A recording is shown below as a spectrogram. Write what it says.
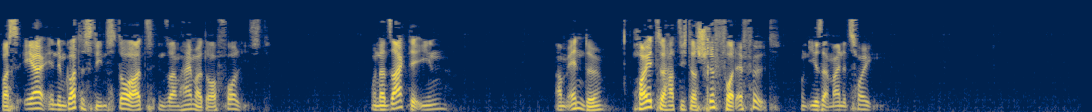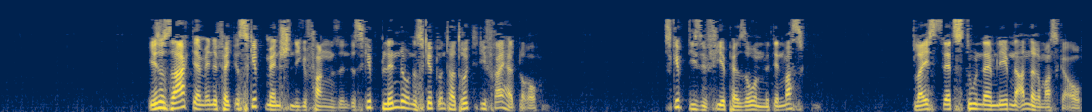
was er in dem Gottesdienst dort in seinem Heimatdorf vorliest. Und dann sagt er ihnen am Ende, Heute hat sich das Schriftwort erfüllt und ihr seid meine Zeugen. Jesus sagt ja im Endeffekt, es gibt Menschen, die gefangen sind. Es gibt Blinde und es gibt Unterdrückte, die Freiheit brauchen. Es gibt diese vier Personen mit den Masken. Vielleicht setzt du in deinem Leben eine andere Maske auf.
